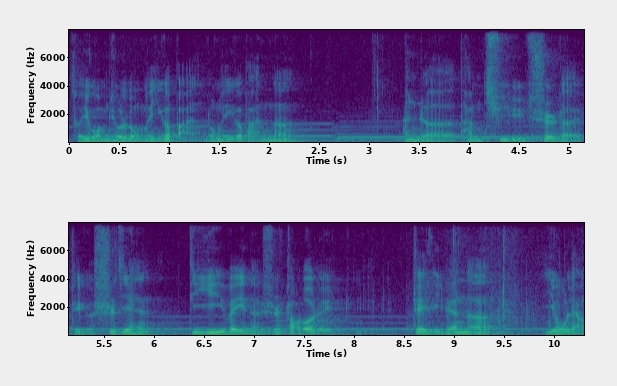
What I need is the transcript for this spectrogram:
所以我们就拢了一个版，拢了一个版呢，按照他们去世的这个时间，第一位呢是赵罗蕊，这里边呢有两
